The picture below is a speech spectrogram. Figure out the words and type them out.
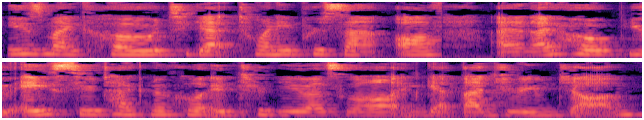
Use my code to get 20% off, and I hope you ace your technical interview as well and get that dream job.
